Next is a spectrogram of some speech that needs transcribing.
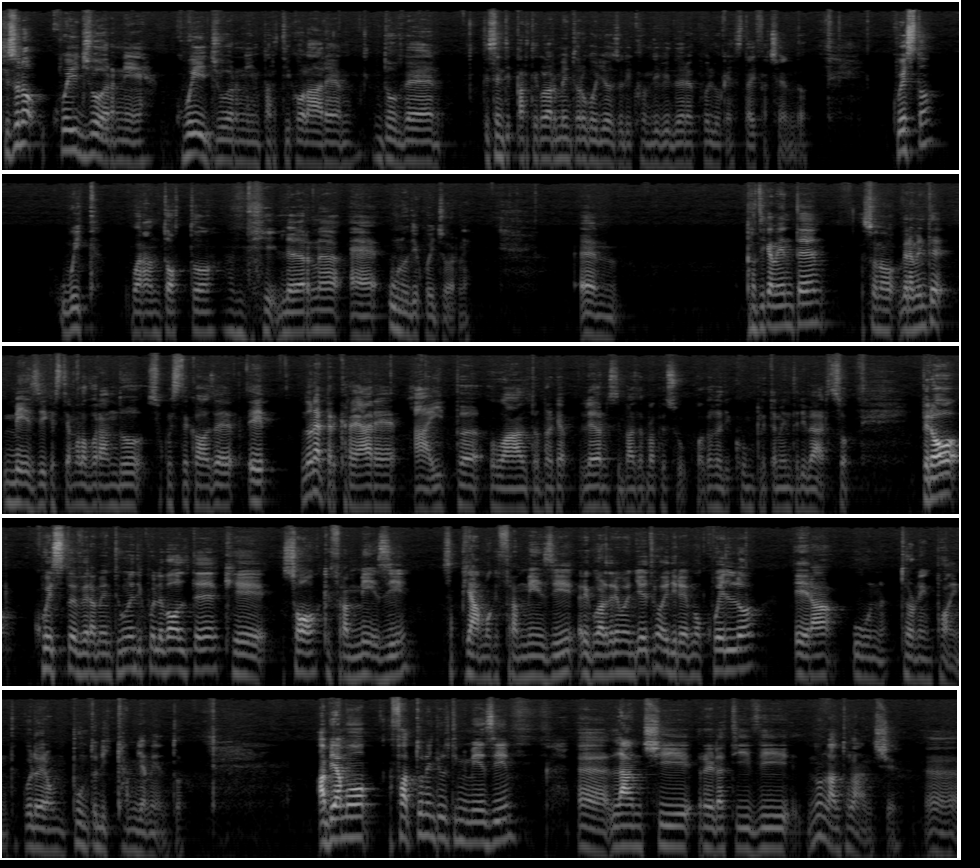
Ci sono quei giorni, quei giorni in particolare, dove ti senti particolarmente orgoglioso di condividere quello che stai facendo. Questo, week 48 di Learn, è uno di quei giorni. Ehm, praticamente sono veramente mesi che stiamo lavorando su queste cose e non è per creare hype o altro, perché Learn si basa proprio su qualcosa di completamente diverso. Però questo è veramente una di quelle volte che so che fra mesi, sappiamo che fra mesi, riguarderemo indietro e diremo quello era un turning point, quello era un punto di cambiamento. Abbiamo fatto negli ultimi mesi eh, lanci relativi, non tanto lanci, eh,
